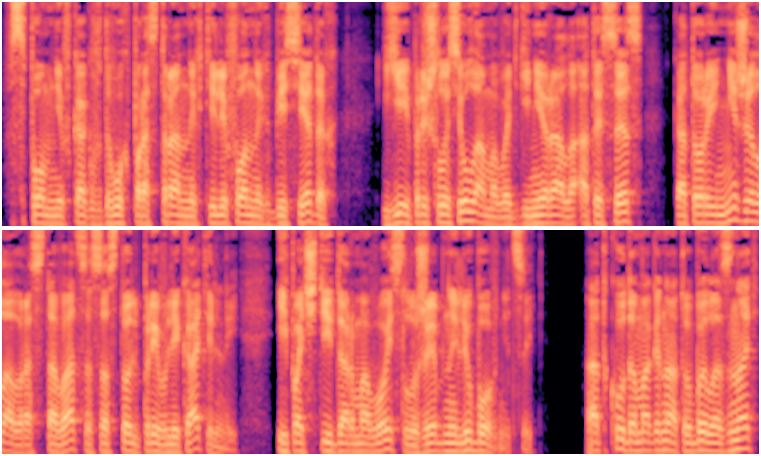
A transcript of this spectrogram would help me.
вспомнив, как в двух пространных телефонных беседах ей пришлось уламывать генерала от СС который не желал расставаться со столь привлекательной и почти дармовой служебной любовницей. Откуда магнату было знать,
